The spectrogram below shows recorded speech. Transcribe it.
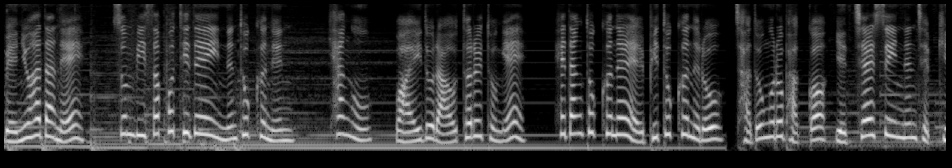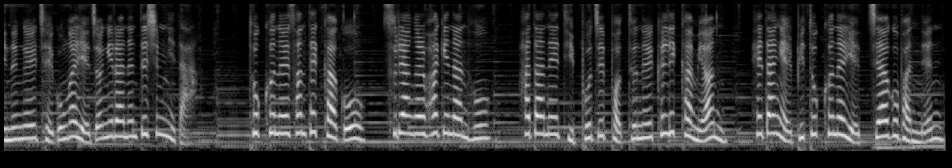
메뉴 하단에 쏨비 서포티드에 있는 토큰은 향후 와이도 라우터를 통해 해당 토큰을 LP 토큰으로 자동으로 바꿔 예치할 수 있는 잽 기능을 제공할 예정이라는 뜻입니다. 토큰을 선택하고 수량을 확인한 후 하단의 디포짓 버튼을 클릭하면 해당 LP 토큰을 예치하고 받는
